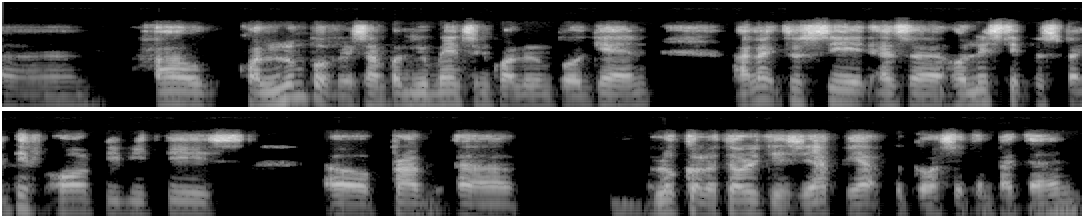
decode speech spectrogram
um, how Kuala Lumpur, for example, you mentioned Kuala Lumpur again. I like to see it as a holistic perspective. All PBTs uh, uh, local authorities, yeah, pihak berkuasa tempatan,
